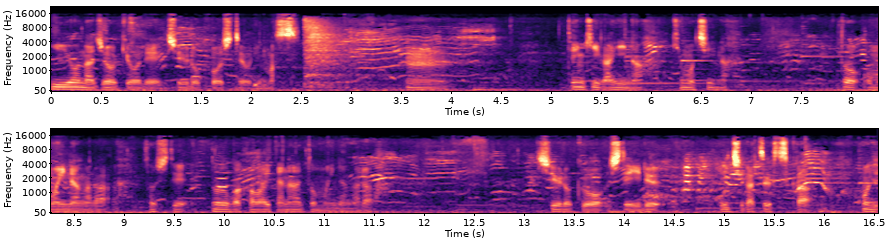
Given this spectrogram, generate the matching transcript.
いうような状況で収録をしております。うん。天気がいいな気持ちいいなと思いながらそして喉が渇いたなと思いながら収録をしている1月2日本日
